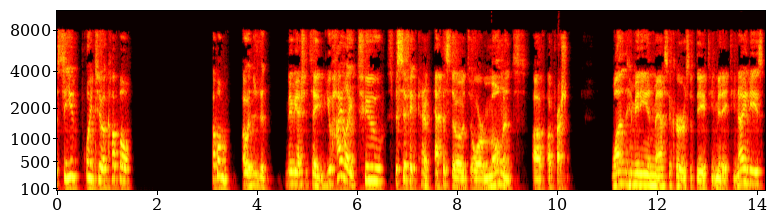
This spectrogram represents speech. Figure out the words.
So you point to a couple, couple. Oh, maybe I should say you highlight two specific kind of episodes or moments of oppression. One, the Hamidian massacres of the 18, mid 1890s.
